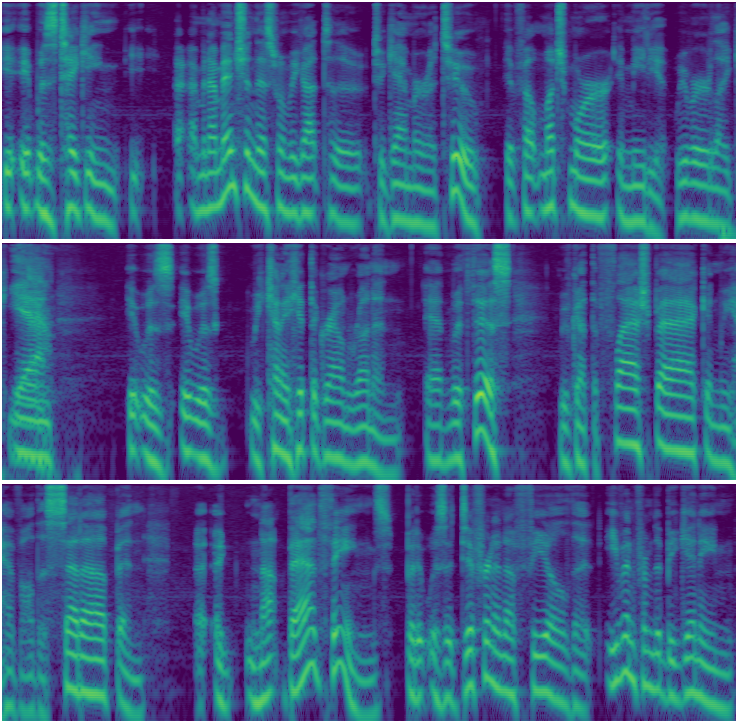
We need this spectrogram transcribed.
it, it was taking, I mean, I mentioned this when we got to, to Gamera 2. It felt much more immediate. We were like, Yeah. in. It was. It was. We kind of hit the ground running. And with this, we've got the flashback, and we have all the setup, and uh, uh, not bad things, but it was a different enough feel that even from the beginning,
